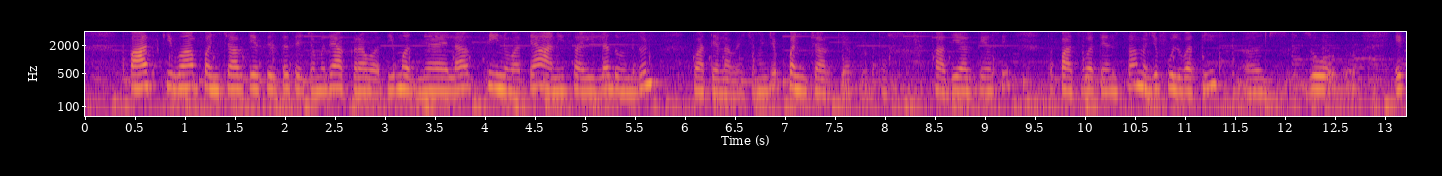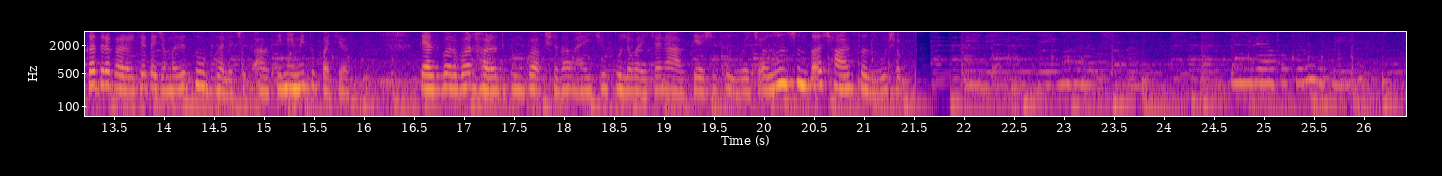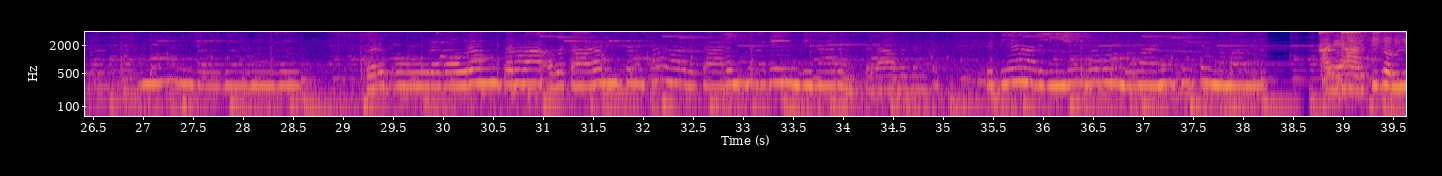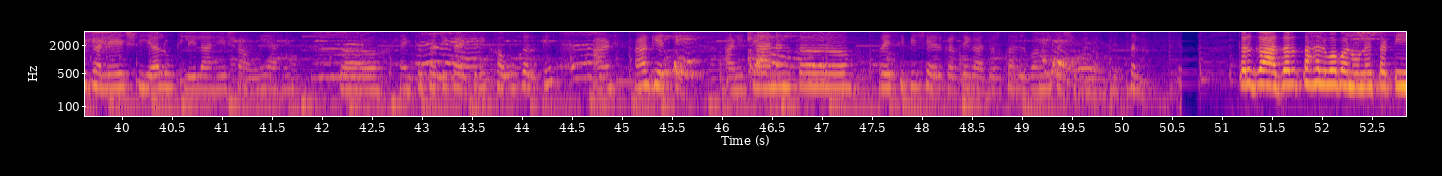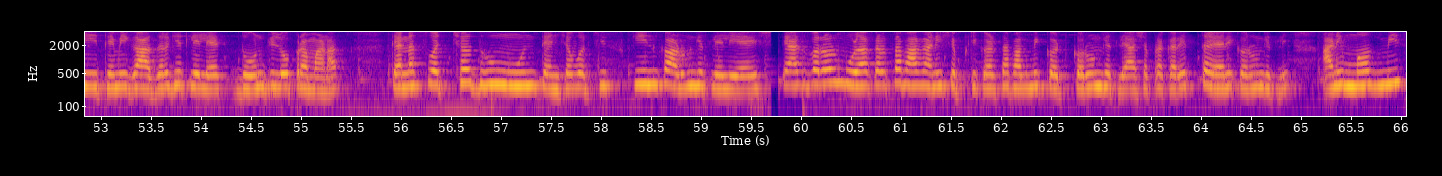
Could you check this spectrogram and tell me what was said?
पाच किंवा पंचारती असेल तर त्याच्यामध्ये अकरा वाती मधल्या यायला तीन वात्या आणि साईडला दोन दोन वात्या लावायच्या म्हणजे पंचारती असेल तर. साधी आरती असेल तर पाच वात्यांचा म्हणजे फुलवाती जो एकत्र करायच्या त्याच्यामध्ये तूप घालायची. आरती नेहमी तुपाची असते. त्याचबरोबर हळद कुंकू अक्षदा व्हायची फुलं व्हायची आणि आरती अशी सजवायची. अजून सुद्धा छान सजवू शकतो. अवतारम संसार सदा वसन्त. हृदयारविंदे भवं भवानी सीतं नमामि आणि आरती करून झाले श्रियाल उठलेला आहे श्रावणी आहे. तर ह्यांच्यासाठी काहीतरी खाऊ करते आणि हा घेते. आणि त्यानंतर रेसिपी शेअर करते. गाजरचा हलवा मी कशी बनवते. चला. तर गाजरचा हलवा बनवण्यासाठी इथे मी गाजर घेतलेले आहेत दोन किलो प्रमाणात. त्यांना स्वच्छ धुवून त्यांच्यावरची स्किन काढून घेतलेली आहे. त्याचबरोबर मुळाकडचा भाग आणि शेपटीकडचा भाग मी कट करून घेतला अशा प्रकारे तयारी करून घेतली. आणि मग मी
